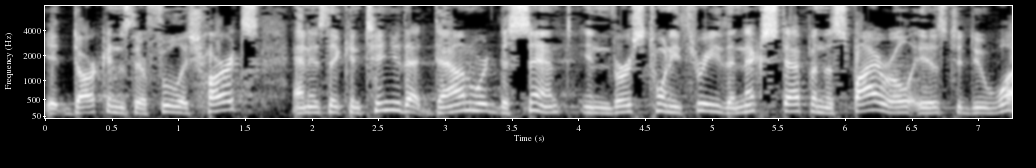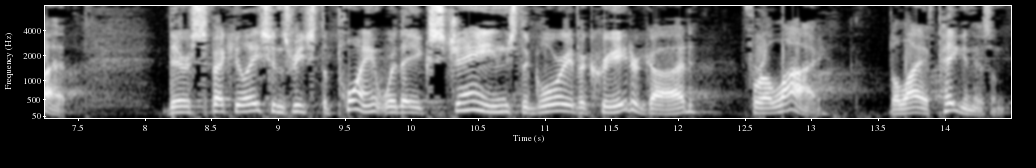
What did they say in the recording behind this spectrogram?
It darkens their foolish hearts. And as they continue that downward descent in verse 23, the next step in the spiral is to do what? Their speculations reach the point where they exchange the glory of a creator God for a lie, the lie of paganism.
